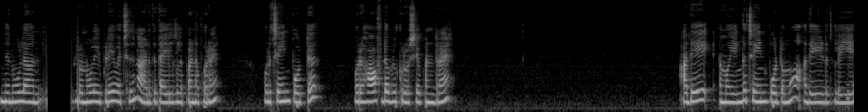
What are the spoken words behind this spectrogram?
இந்த நூலை வந்து நூலை இப்படியே வச்சு நான் அடுத்த தையல்களை பண்ண போகிறேன் ஒரு செயின் போட்டு ஒரு ஹாஃப் டபுள் குரோஷே பண்ணுறேன் அதே நம்ம எங்கே செயின் போட்டோமோ அதே இடத்துலையே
